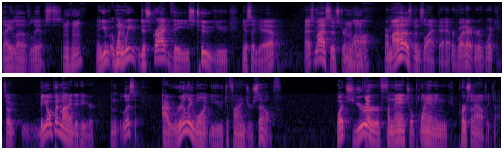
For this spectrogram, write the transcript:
they love lists. Mm-hmm. Now you, when we describe these to you, you'll say, "Yep, that's my sister-in-law, or my husband's like that, or whatever." So be open-minded here and listen. I really want you to find yourself. What's your financial planning personality type?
